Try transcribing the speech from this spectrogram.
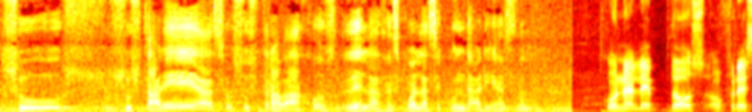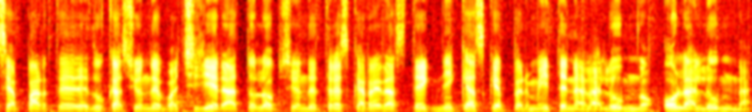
sus, sus tareas o sus trabajos de las escuelas secundarias. ¿no? CONALEP 2 ofrece aparte de educación de bachillerato la opción de tres carreras técnicas que permiten al alumno o la alumna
